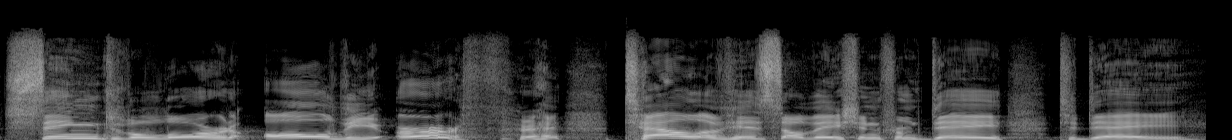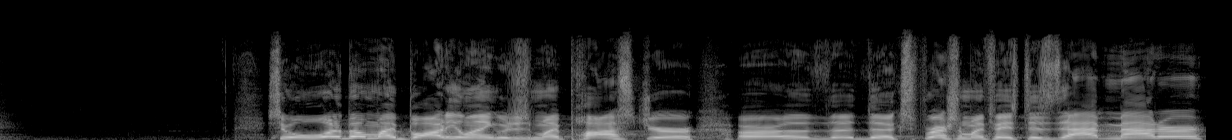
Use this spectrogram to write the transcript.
Sing to the Lord, all the earth. Right? Tell of his salvation from day to day. So, what about my body language, my posture, or the, the expression of my face? Does that matter?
